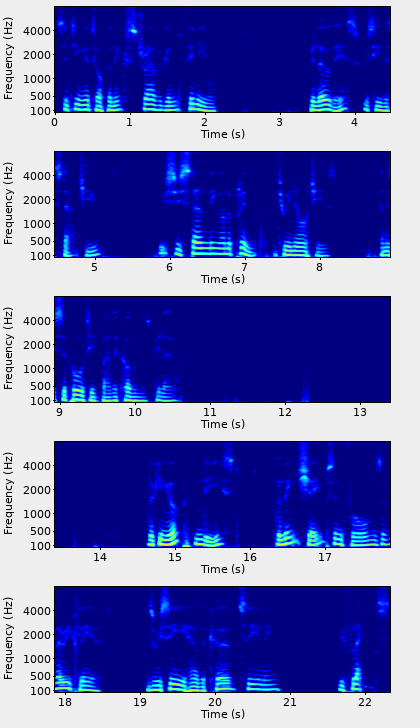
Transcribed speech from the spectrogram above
sitting atop an extravagant finial. Below this we see the statue, which is standing on a plinth between arches and is supported by the columns below. Looking up and east, the linked shapes and forms are very clear, as we see how the curved ceiling reflects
